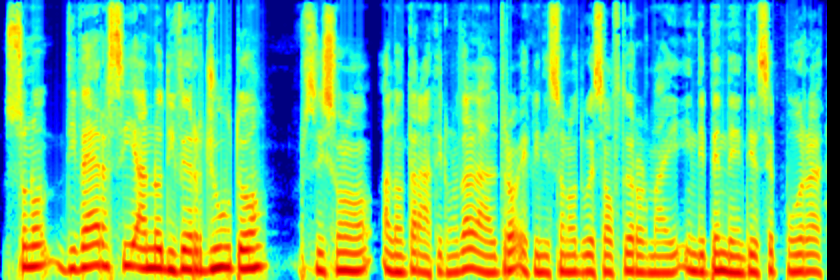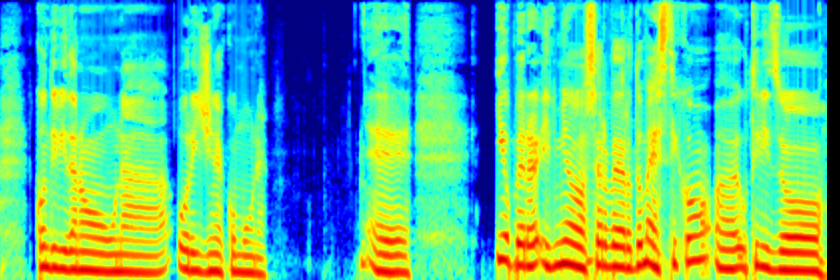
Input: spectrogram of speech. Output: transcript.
sono diversi, hanno divergiuto, si sono allontanati l'uno dall'altro e quindi sono due software ormai indipendenti, seppur condividano una origine comune. E, io per il mio server domestico eh, utilizzo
